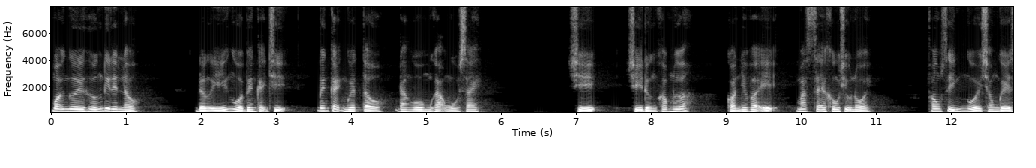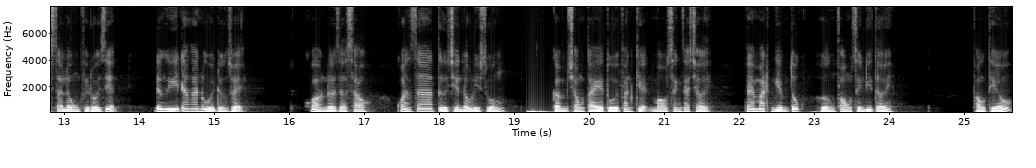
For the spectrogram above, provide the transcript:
mọi người hướng đi lên lầu. Đường Ý ngồi bên cạnh chị, bên cạnh Nguyệt Tẩu đang ôm gạo ngủ say. "Chị, chị đừng khóc nữa, còn như vậy mắt sẽ không chịu nổi." Phong Sính ngồi trong ghế salon phía đối diện, Đường Ý đang an ủi Đường Duệ. Khoảng nửa giờ sau, quản gia từ trên lầu đi xuống, cầm trong tay túi văn kiện màu xanh da trời, vẻ mặt nghiêm túc hướng Phong Sính đi tới. "Phong thiếu,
